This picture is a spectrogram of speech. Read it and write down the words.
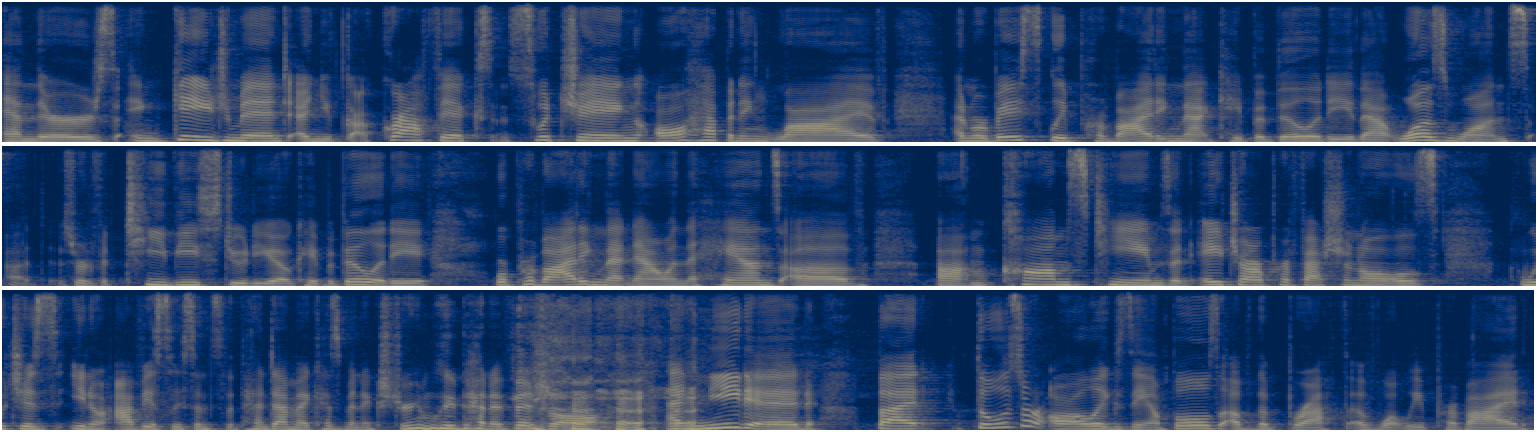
And there's engagement and you've got graphics and switching all happening live. And we're basically providing that capability that was once a, sort of a TV studio capability. We're providing that now in the hands of um, comms teams and HR professionals which is, you know, obviously since the pandemic has been extremely beneficial and needed. But those are all examples of the breadth of what we provide.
